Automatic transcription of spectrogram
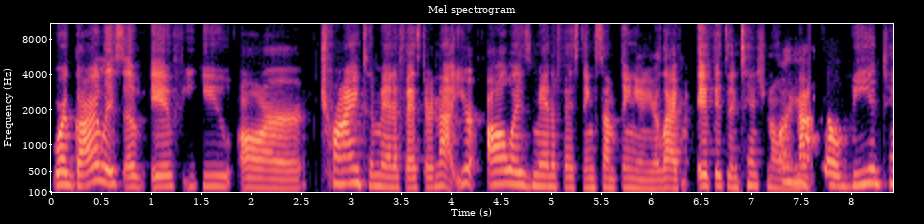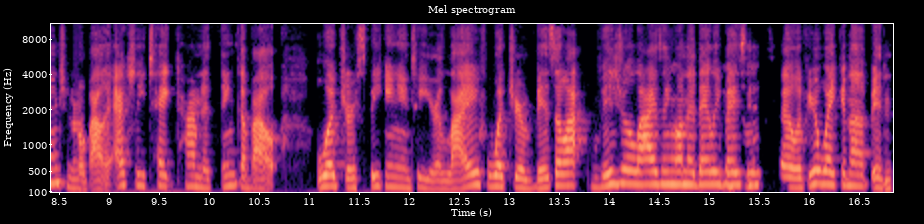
regardless of if you are trying to manifest or not, you're always manifesting something in your life, if it's intentional oh, or not. So be intentional about it. Actually, take time to think about what you're speaking into your life, what you're visual- visualizing on a daily mm-hmm. basis. Mm-hmm. So if you're waking up and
